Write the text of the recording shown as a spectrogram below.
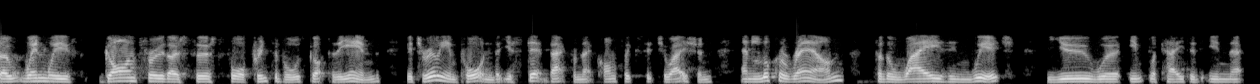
So when we've gone through those first four principles, got to the end, it's really important that you step back from that conflict situation and look around for the ways in which you were implicated in that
